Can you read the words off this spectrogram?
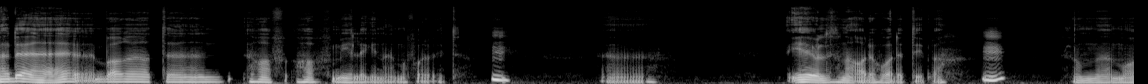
Nei, det er bare at eh, jeg har, har for mye liggende. Jeg må få det ut. Mm. Eh, jeg er jo litt sånn ADHD-type Mm. som eh, må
